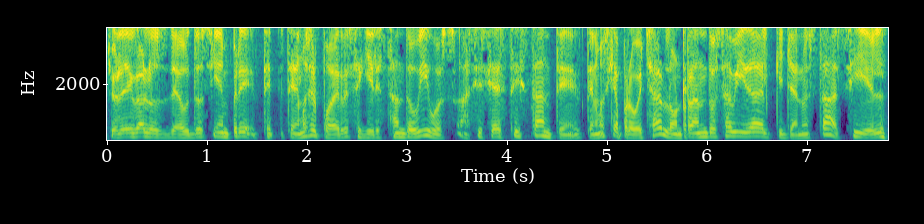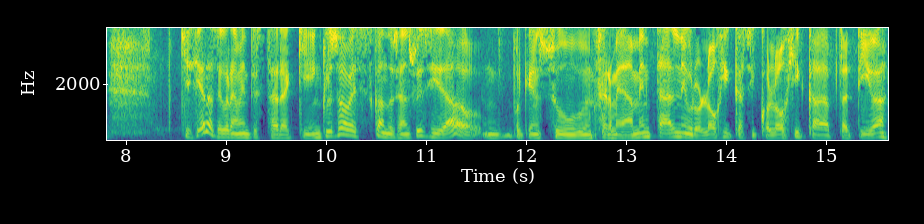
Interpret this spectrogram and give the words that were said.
Yo le digo a los deudos siempre, te- tenemos el poder de seguir estando vivos, así sea este instante. Tenemos que aprovecharlo, honrando esa vida del que ya no está. Si él quisiera seguramente estar aquí, incluso a veces cuando se han suicidado, porque en su enfermedad mental, neurológica, psicológica, adaptativa,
